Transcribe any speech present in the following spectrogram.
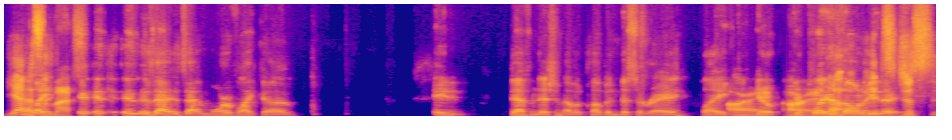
yeah that's like, a mess. It, it, is that is that more of like a a definition of a club in disarray? Like right, your, your right. players no, don't want to be there. Just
